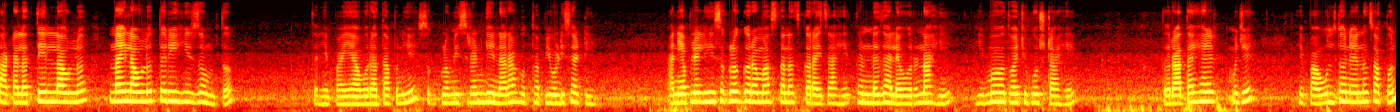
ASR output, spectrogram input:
ताटाला तेल लावलं नाही लावलं तरीही जमतं. तर हे पाय यावर आता आपण हे सगळं मिश्रण घेणार आहोत थापीवडीसाठी आणि आपल्याला हे सगळं गरम असतानाच करायचं आहे थंड झाल्यावर नाही. ही महत्त्वाची गोष्ट आहे. तर आता हे म्हणजे हे पा उलथण्यानंच आपण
